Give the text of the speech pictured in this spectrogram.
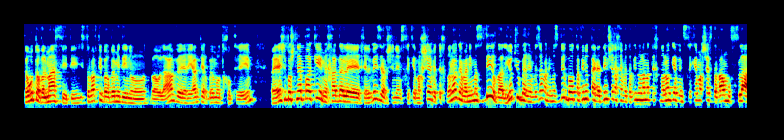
קראו אותו, אבל מה עשיתי? הסתובבתי בהרבה מדינות בעולם וראיינתי הרבה מאוד חוקרים, ויש בו שני פרקים, אחד על אה, טלוויזיה ושני משחקי מחשב וטכנולוגיה, ואני מסביר, ועל יוטיוברים וזה, ואני מסביר, בואו תבינו את הילדים שלכם ותבינו למה טכנולוגיה ומשחקי מחשב זה דבר מופלא,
